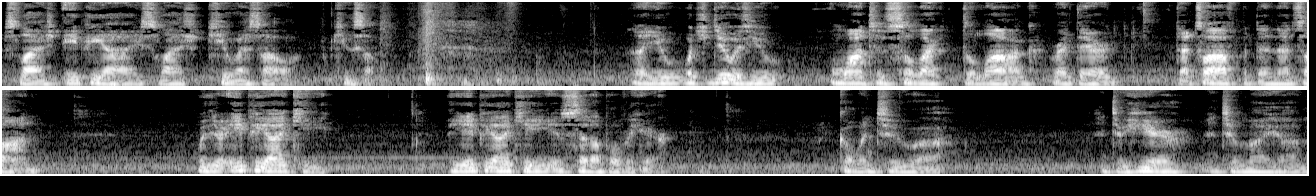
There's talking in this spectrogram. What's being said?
slash API slash QSO, QSO. Now you, what you do is you want to select the log right there. That's off, but then that's on. With your API key, the API key is set up over here. Go into uh, into here, into my, um,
